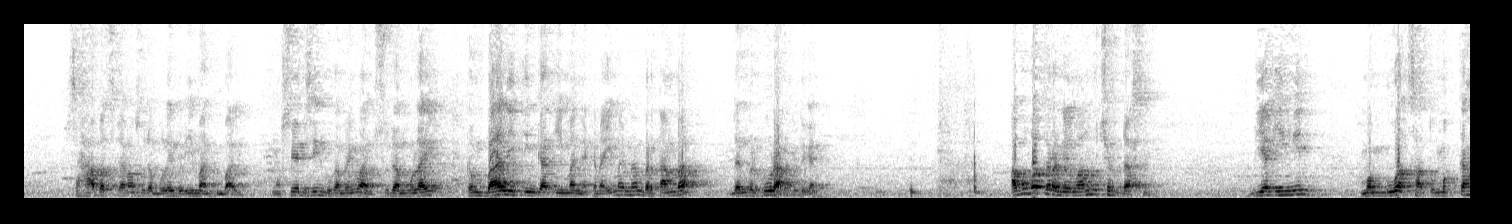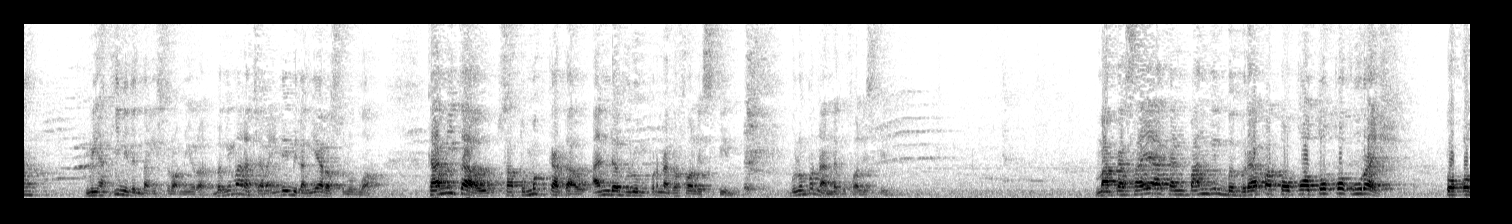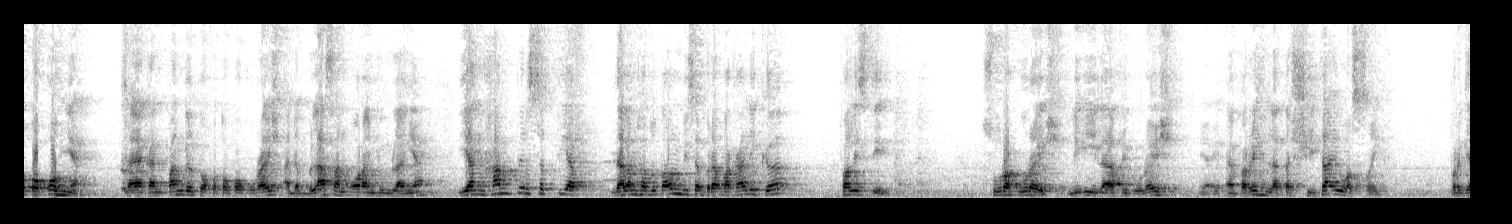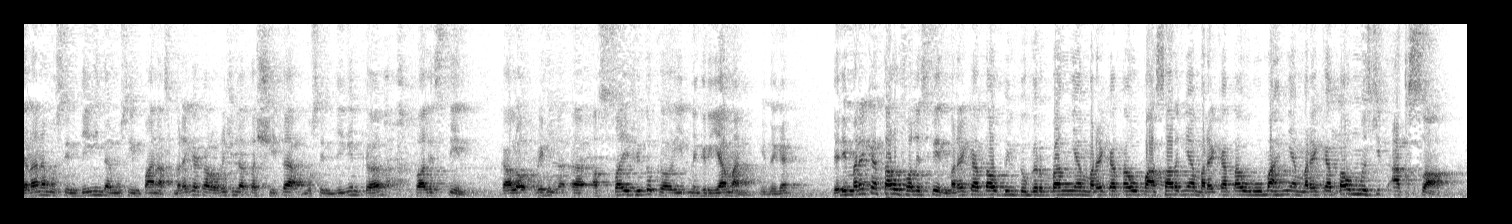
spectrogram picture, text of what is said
sahabat sekarang sudah mulai beriman kembali. Maksudnya di sini bukan beriman sudah mulai kembali tingkat imannya. Karena iman memang bertambah dan berkurang gitu kan. Abu Bakar radhiyallahu cerdas nih. Dia ingin membuat satu Mekah meyakini tentang Isra Mi'raj. Bagaimana caranya? Dia bilang, "Ya Rasulullah, kami tahu, satu Mekah tahu, Anda belum pernah ke Palestina. Belum pernah Anda ke Palestina. Maka saya akan panggil beberapa tokoh-tokoh Quraisy, tokoh-tokohnya. Saya akan panggil tokoh-tokoh Quraisy, ada belasan orang jumlahnya, yang hampir setiap dalam satu tahun bisa berapa kali ke Palestina. Surah Quraisy, li'ilafi Quraisy, ya, rihlat asy-syita'i was-saif. Perjalanan musim dingin dan musim panas. Mereka kalau rihlat asy-syita musim dingin ke Palestina. Kalau rihlat uh, as-saif itu ke negeri Yaman, gitu kan. Jadi mereka tahu Palestina, mereka tahu pintu gerbangnya, mereka tahu pasarnya, mereka tahu rumahnya, mereka tahu Masjid Aqsa.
